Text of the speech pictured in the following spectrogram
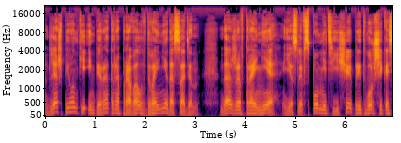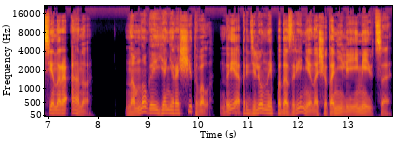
Для шпионки императора провал вдвойне досаден. Даже втройне, если вспомнить еще и притворщика Сенора Ано. На многое я не рассчитывал, да и определенные подозрения насчет Анилии имеются,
